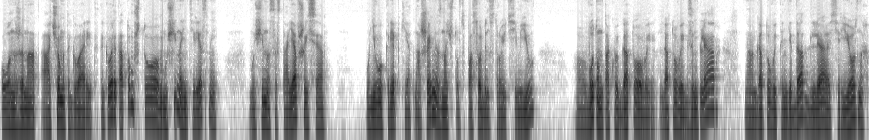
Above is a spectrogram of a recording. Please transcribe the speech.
он женат. А о чем это говорит? Это говорит о том, что мужчина интересный, мужчина состоявшийся, у него крепкие отношения, значит, он способен строить семью. Вот он такой готовый, готовый экземпляр, готовый кандидат для серьезных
